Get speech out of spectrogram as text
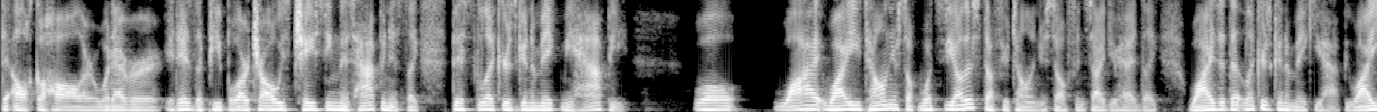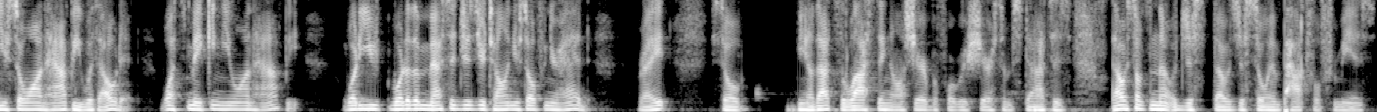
the alcohol or whatever it is that people are always chasing this happiness. Like this liquor is going to make me happy. Well, why, why are you telling yourself? What's the other stuff you're telling yourself inside your head? Like, why is it that liquor's going to make you happy? Why are you so unhappy without it? What's making you unhappy? What do you, what are the messages you're telling yourself in your head? Right. So you know that's the last thing i'll share before we share some stats is that was something that was just that was just so impactful for me is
